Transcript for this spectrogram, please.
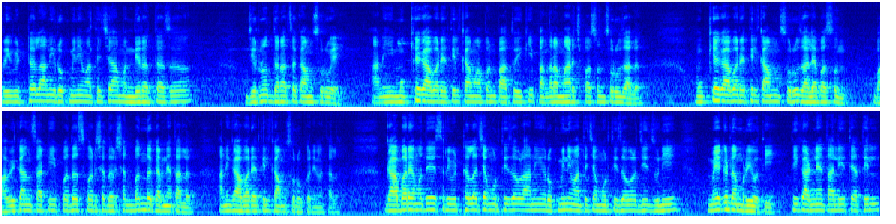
श्री विठ्ठल आणि रुक्मिणी मातेच्या मंदिराचं जीर्णोद्धाराचं काम सुरू आहे. आणि मुख्य गाभाऱ्यातील काम आपण पाहतोय की पंधरा मार्चपासून सुरू झालं. मुख्य गाभाऱ्यातील काम सुरू झाल्यापासून भाविकांसाठी पदस्पर्श दर्शन बंद करण्यात आलं आणि गाभाऱ्यातील काम सुरू करण्यात आलं. गाभाऱ्यामध्ये श्री विठ्ठलाच्या मूर्तीजवळ आणि रुक्मिणी मातेच्या मूर्तीजवळ जी जुनी मेघडंबरी होती ती काढण्यात आली. त्यातील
